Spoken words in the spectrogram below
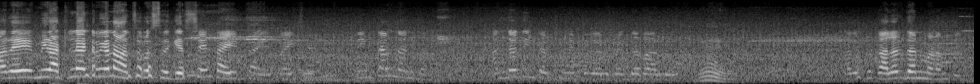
అరే మీరు అట్లనే అంటారు కానీ ఆన్సర్ వస్తుంది గెస్ట్ చేయండి ట్రై ట్రై ట్రై చేయండి తింటాం దాన్ని మనం అందరు తింటారు చిన్నపిల్లలు పెద్దవాళ్ళు మ్మ్. అదొక కలర్ దాన్ని మనం తింటాం.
